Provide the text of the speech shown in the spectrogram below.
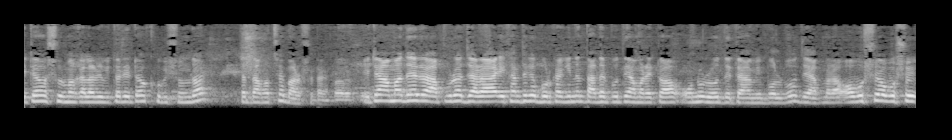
এটাও সুরমা কালারের ভিতরে এটাও খুবই সুন্দর। এটার দাম হচ্ছে বারোশো টাকা। এটা আমাদের আপুরা যারা এখান থেকে বোরখা কিনেন তাদের প্রতি আমার একটা অনুরোধ এটা আমি বলব যে আপনারা অবশ্যই অবশ্যই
